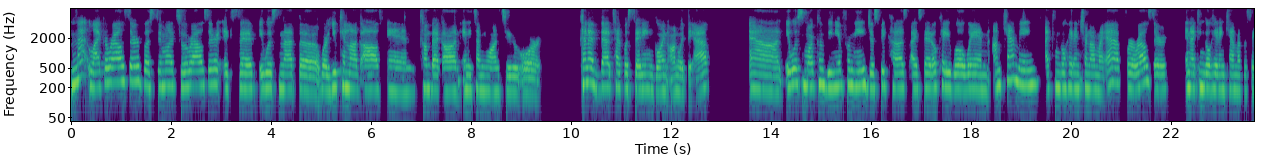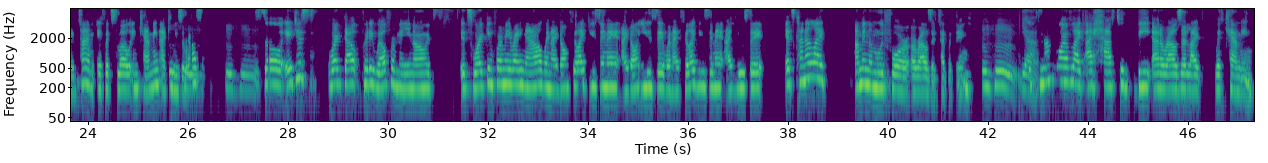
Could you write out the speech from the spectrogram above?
not like Arousr, but similar to Arousr, except it was not the where you can log off and come back on anytime you want to, or kind of that type of setting going on with the app. And it was more convenient for me just because I said, okay, well, when I'm camming, I can go ahead and turn on my app for Arousr and I can go ahead and cam at the same time. If it's slow in camming, I can mm-hmm. use Arousr. Mm-hmm. So it just worked out pretty well for me. You know, it's it's working for me right now. When I don't feel like using it, I don't use it. When I feel like using it, I use it. It's kind of like I'm in the mood for Arousr type of thing. Mm-hmm. Yeah. It's not more of like I have to be at Arousr like with camming.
